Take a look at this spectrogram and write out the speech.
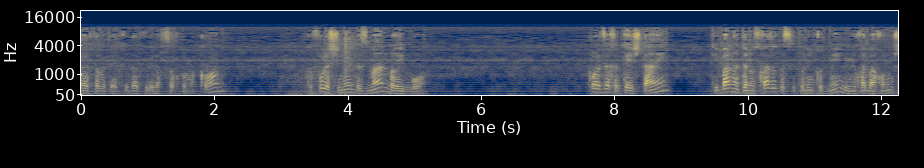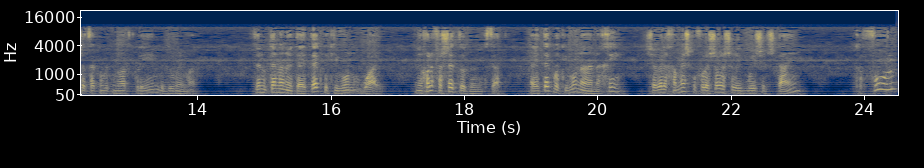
לא אכתוב את היחידות כדי לחסוך במקום. כפול השינוי בזמן בריבוע. כל זה חלקי 2. קיבלנו את הנוסחה הזאת בסרטונים קודמים, במיוחד באחרונים שעסקנו בתנועת קליעים בדו-מימד. זה נותן לנו את העתק בכיוון y. אני יכול לפשט זאת במקצת. העתק בכיוון האנכי שווה ל-5 כפול השורש הריבועי של 2, כפול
